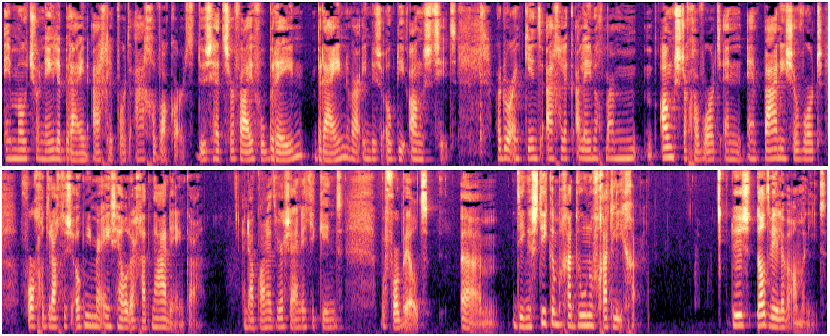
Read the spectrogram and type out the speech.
emotionele brein eigenlijk wordt aangewakkerd. Dus het survival brain, brein, waarin dus ook die angst zit. Waardoor een kind eigenlijk alleen nog maar angstiger wordt en, en panischer wordt voor gedrag, dus ook niet meer eens helder gaat nadenken. En dan kan het weer zijn dat je kind bijvoorbeeld um, dingen stiekem gaat doen of gaat liegen. Dus dat willen we allemaal niet.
